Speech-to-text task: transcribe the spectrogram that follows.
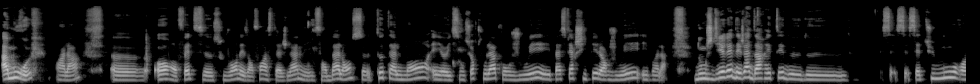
amoureux, voilà. Euh, or, en fait, souvent les enfants à cet âge-là, mais ils s'en balancent totalement et euh, ils sont surtout là pour jouer et pas se faire chipper leurs jouets et voilà. Donc, je dirais déjà d'arrêter de, de cet humour.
